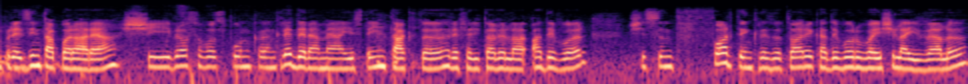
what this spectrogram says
îmi prezint apărarea și vreau să vă spun că încrederea mea este intactă referitoare la adevăr și sunt foarte încrezătoare că adevărul va ieși la iveală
